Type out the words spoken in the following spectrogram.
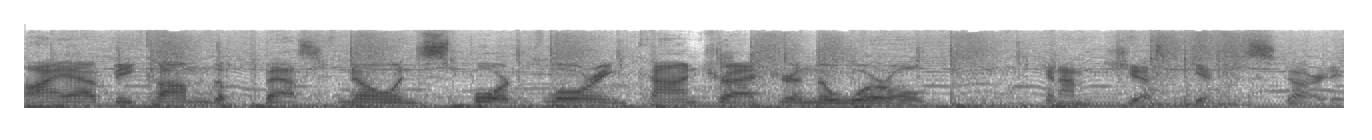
I have become the best known sport flooring contractor in the world, and I'm just getting started.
